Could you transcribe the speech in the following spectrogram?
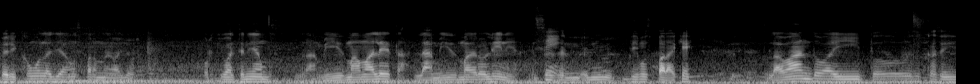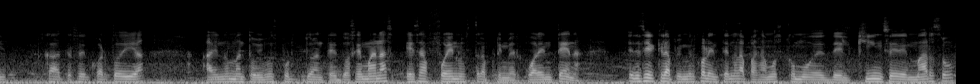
Pero ¿y cómo las llevamos para Nueva York? Porque igual teníamos la misma maleta, la misma aerolínea. Entonces dijimos, ¿para qué? Lavando ahí todo eso casi cada tercer cuarto día Ahí nos mantuvimos por, durante dos semanas. Esa fue nuestra primer cuarentena. Es decir, que la primera cuarentena la pasamos como desde el 15 de marzo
